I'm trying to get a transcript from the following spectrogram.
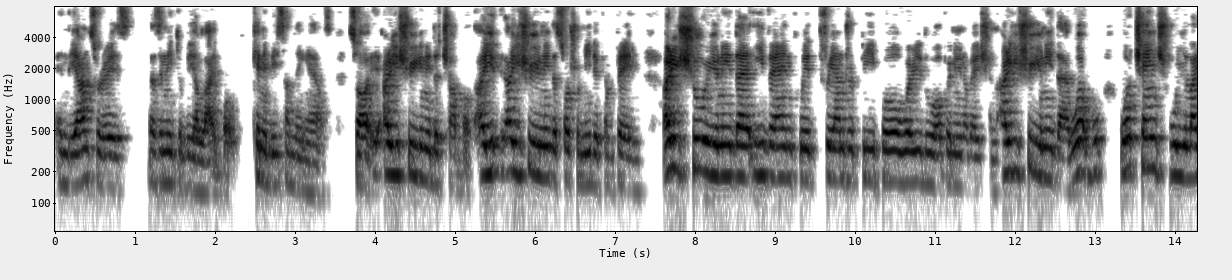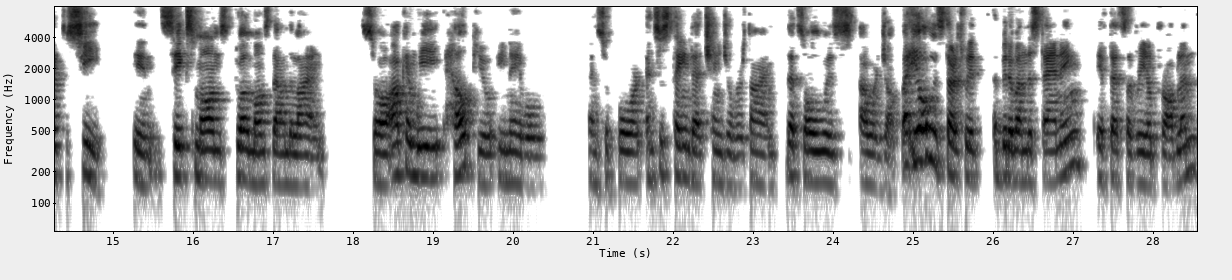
And the answer is, does it need to be a light bulb? Can it be something else? So are you sure you need a chatbot? Are you, are you sure you need a social media campaign? Are you sure you need that event with 300 people where you do open innovation? Are you sure you need that? What, what change would you like to see in six months, 12 months down the line? So how can we help you enable and support and sustain that change over time. That's always our job. But it always starts with a bit of understanding if that's a real problem.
